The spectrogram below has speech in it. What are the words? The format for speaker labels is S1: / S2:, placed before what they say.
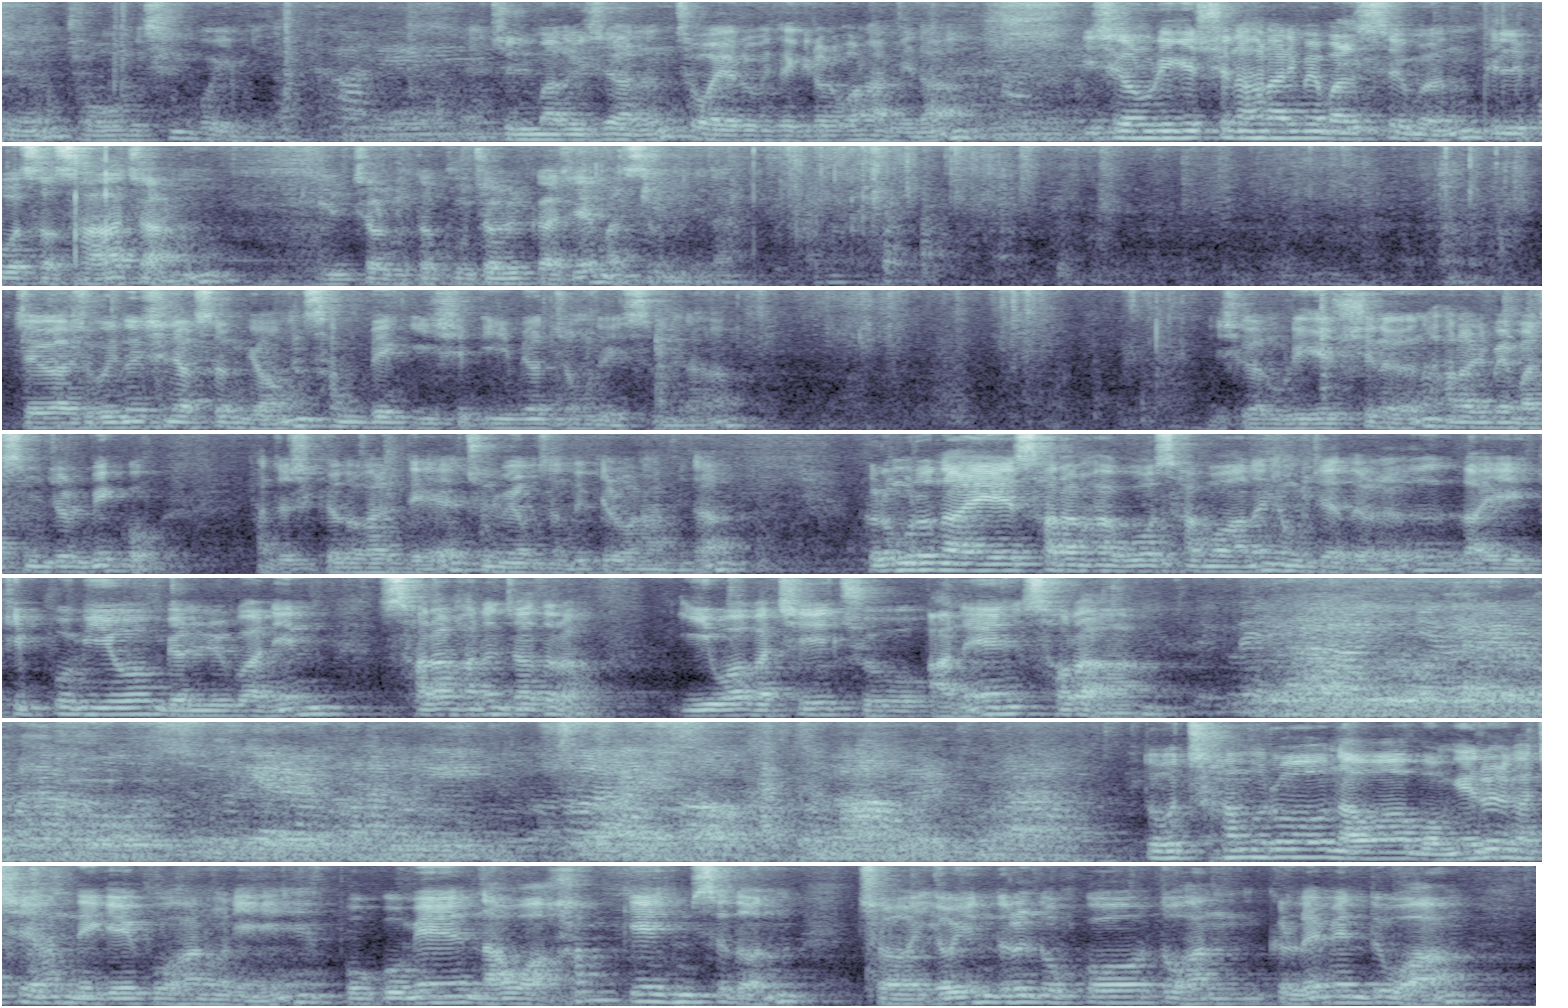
S1: 기도하시는 좋은 친구입니다. 네, 주님만 의지하는 저와 여러분이 되기를 원합니다. 이 시간 우리에게 주시는 하나님의 말씀은 빌립보서 4장 1절부터 9절까지의 말씀입니다. 제가 가지고 있는 신약 성경 322면 정도 있습니다. 이 시간 우리에게 주시는 하나님의 말씀 줄 믿고 한 절씩 교독할 때 주님의 음성 듣길 원합니다. 그러므로 나의 사랑하고 사모하는 형제들 나의 기쁨이요 멸류관인 사랑하는 자들아 이와 같이 주 안에 서라. 또 참으로 나와 멍에를 같이 한 내게 구하노니 복음에 나와 함께 힘쓰던 저 여인들을 돕고 또한 글레멘드와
